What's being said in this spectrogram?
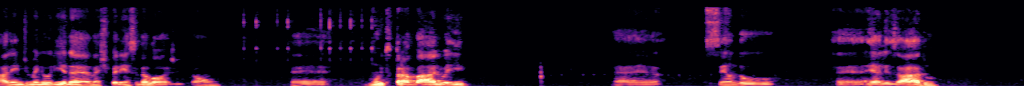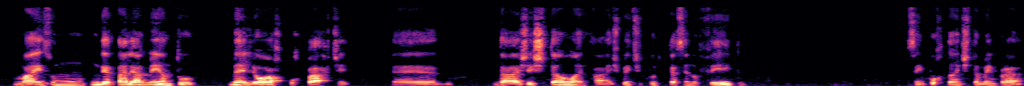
além de melhoria da, na experiência da loja. Então, é, muito trabalho aí é, sendo é, realizado mas um, um detalhamento melhor por parte é, da gestão a, a, respeito de tudo que está sendo feito. Isso é importante também para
